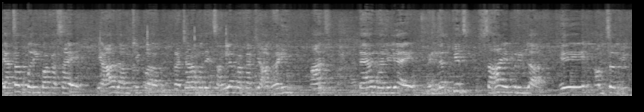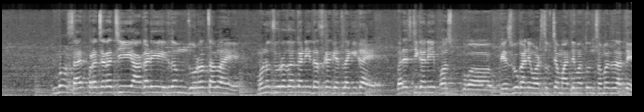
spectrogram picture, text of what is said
त्याचाच परिपाक असा आहे की आज आमची प प्रचारामध्ये चांगल्या प्रकारची आघाडी आज तयार झालेली आहे. आणि नक्कीच सहा एप्रिलला हे आमचं साहेब प्रचाराची आघाडी एकदम जोरात चालू आहे. म्हणूनच विरोधकांनी दसका घेतला की काय? बऱ्याच ठिकाणी फॉस फेसबुक आणि व्हॉट्सअपच्या माध्यमातून समजले जाते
